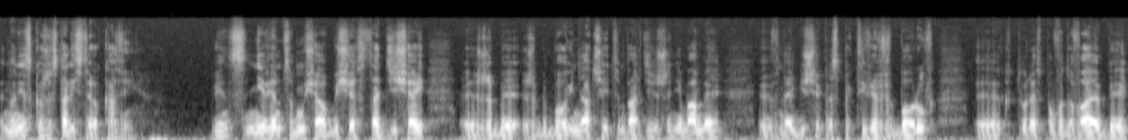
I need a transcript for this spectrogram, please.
no nie skorzystali z tej okazji. Więc nie wiem, co musiałoby się stać dzisiaj, e, żeby, żeby było inaczej, tym bardziej, że nie mamy w najbliższej perspektywie wyborów, które spowodowałyby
